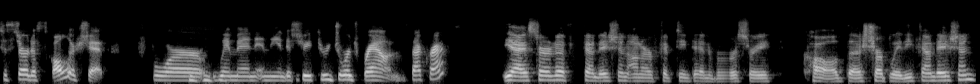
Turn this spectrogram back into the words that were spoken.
to start a scholarship for women in the industry through George Brown. Is that correct? Yeah, I started a foundation on our 15th anniversary called the Sharp Lady Foundation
